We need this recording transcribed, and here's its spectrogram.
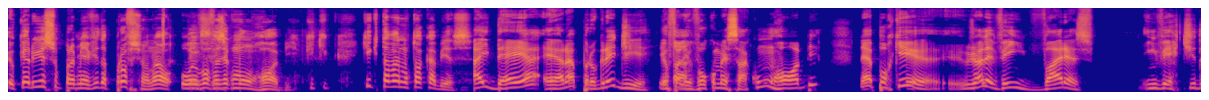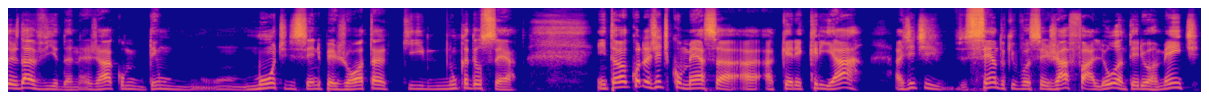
eu quero isso pra minha vida profissional ou eu vou Pensei. fazer como um hobby? O que que, que tava na tua cabeça? A ideia era progredir. Eu Tá. falei, vou começar com um hobby, né? Porque eu já levei várias invertidas da vida, né? Já tem um, um monte de CNPJ que nunca deu certo. Então, quando a gente começa a, a querer criar, a gente, sendo que você já falhou anteriormente,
